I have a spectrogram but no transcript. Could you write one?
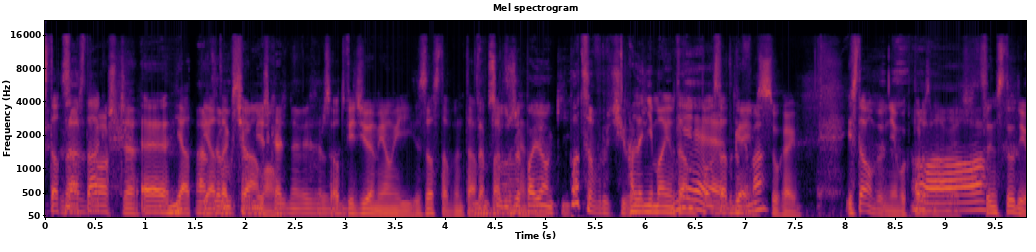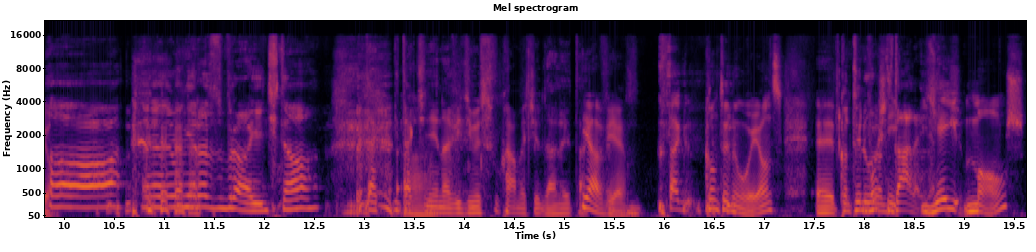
nieistotne aż tak. Zazdroszczę. E, ja, Bardzo ja tak chciał samo. mieszkać w Nowej Zelandii. Odwiedziłem ją i zostałbym tam. Tam są bardzo duże chętnie. pająki. Po co wróciłeś? Ale nie mają tam Nie, Polsat Games, ma? słuchaj. I z tobą bym nie mógł porozmawiać w tym studiu. O, e, umie rozbroić, no. I tak, i tak cię nienawidzimy, słuchamy cię dalej. Tak. Ja wiem. Tak, kontynuując. e, Kontynuując dalej. Jej mąż,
